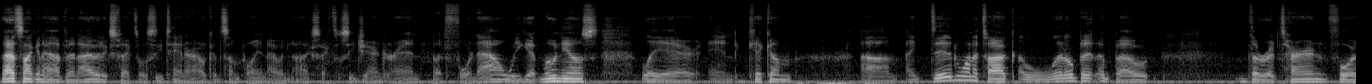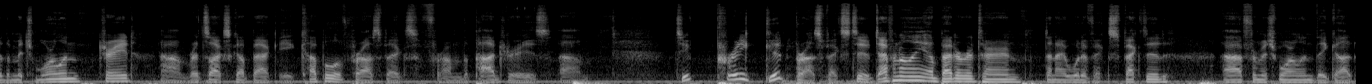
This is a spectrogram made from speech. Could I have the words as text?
That's not going to happen. I would expect we'll see Tanner Houck at some point. I would not expect we'll see Jarren Duran. But for now, we get Munoz, Leyer, and Kickham. Um, I did want to talk a little bit about the return for the Mitch Moreland trade. Um, Red Sox got back a couple of prospects from the Padres. Um, two pretty good prospects, too. Definitely a better return than I would have expected uh, for Mitch Moreland. They got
